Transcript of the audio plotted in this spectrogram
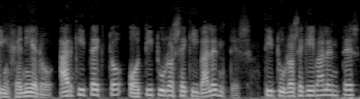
ingeniero, arquitecto o títulos equivalentes. Títulos equivalentes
